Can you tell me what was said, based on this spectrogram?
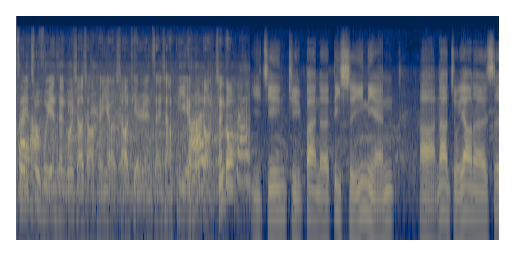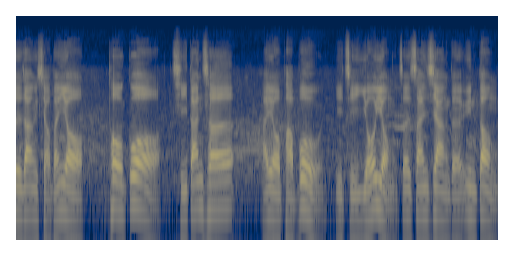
所以祝福盐城国小小朋友小铁人三项毕业活动成功。已经举办了第十一年啊，那主要呢是让小朋友透过骑单车、还有跑步以及游泳这三项的运动，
